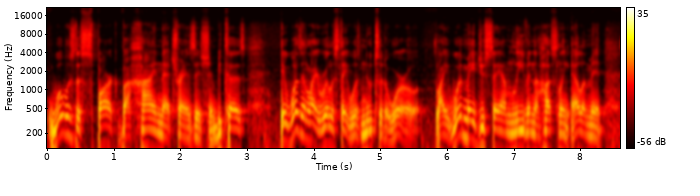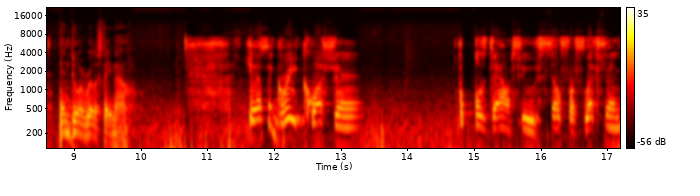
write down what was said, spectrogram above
what was the spark behind that transition? Because it wasn't like real estate was new to the world. Like, what made you say I'm leaving the hustling element and doing real estate now? Yeah, that's a great question. It Boils down to self reflection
